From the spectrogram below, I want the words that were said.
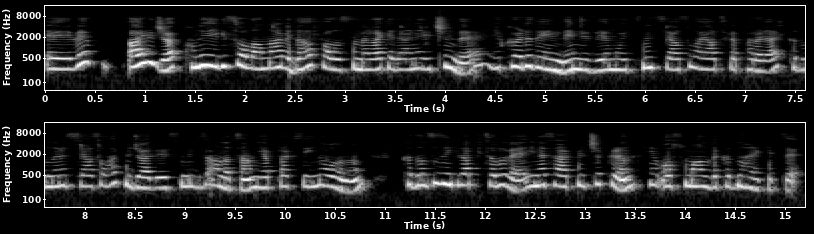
Ee, ve ayrıca konuya ilgisi olanlar ve daha fazlasını merak edenler için de yukarıda değindiğim Nezihe Muhittin'in siyasal hayatıyla paralel kadınların siyasal hak mücadelesini bize anlatan Yaprak Zihnioğlu'nun Kadınsız İnkılap kitabı ve yine Serpil Çakır'ın hem Osmanlı'da kadın hareketi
